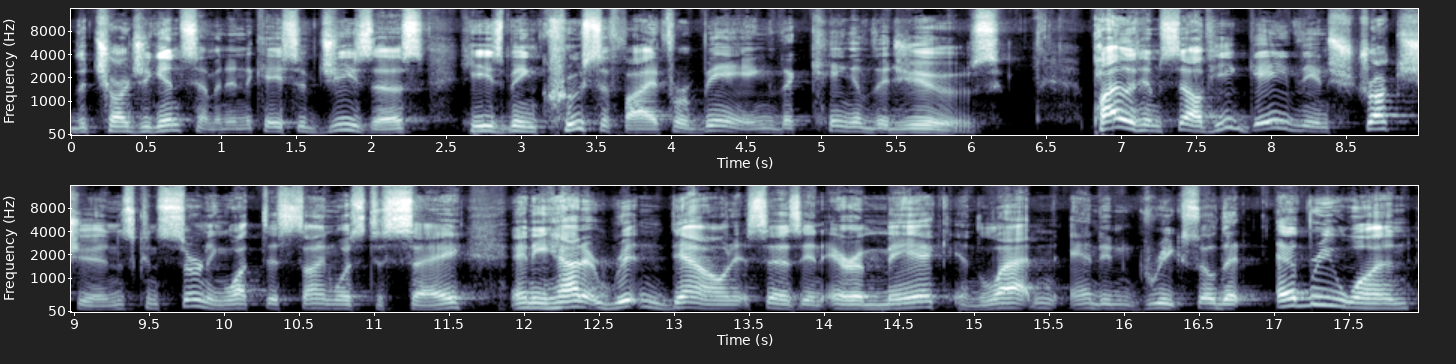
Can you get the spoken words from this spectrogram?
the charge against him. And in the case of Jesus, he's being crucified for being the King of the Jews. Pilate himself, he gave the instructions concerning what this sign was to say, and he had it written down, it says in Aramaic, in Latin, and in Greek, so that everyone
